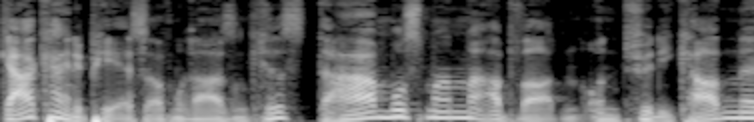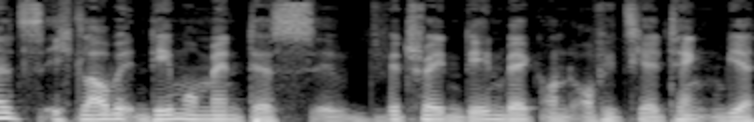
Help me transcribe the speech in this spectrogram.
gar keine PS auf dem Rasen kriegst, da muss man mal abwarten. Und für die Cardinals, ich glaube, in dem Moment, dass äh, wir traden den weg und offiziell tanken wir,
